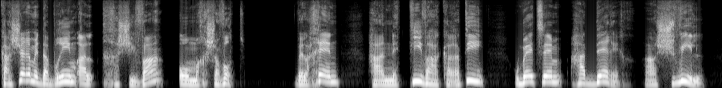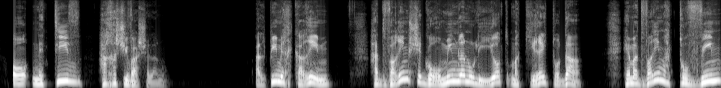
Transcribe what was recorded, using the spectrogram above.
כאשר הם מדברים על חשיבה או מחשבות, ולכן הנתיב ההכרתי הוא בעצם הדרך, השביל, או נתיב החשיבה שלנו. על פי מחקרים, הדברים שגורמים לנו להיות מכירי תודה הם הדברים הטובים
